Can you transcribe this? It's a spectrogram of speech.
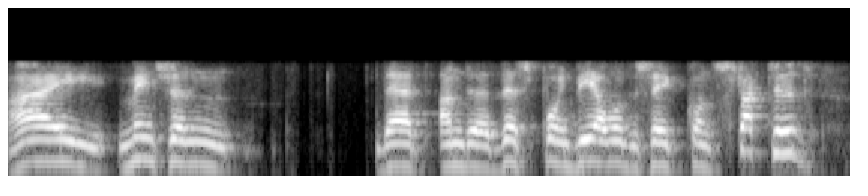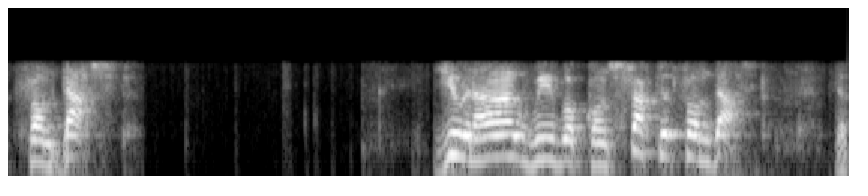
I mentioned that under this point B, I want to say constructed from dust. You and I, we were constructed from dust. The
